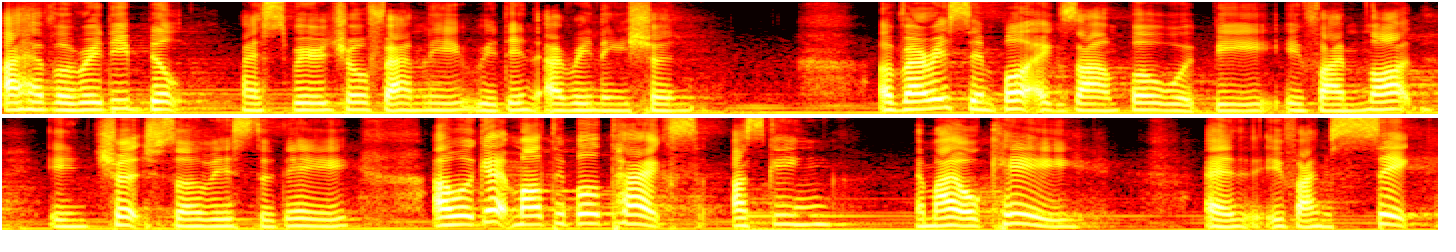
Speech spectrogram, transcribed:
I have already built my spiritual family within every nation. A very simple example would be if I'm not in church service today, I will get multiple texts asking, Am I okay? And if I'm sick,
